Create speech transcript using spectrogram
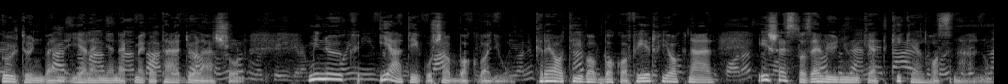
öltönyben jelenjenek meg a tárgyaláson. Mi nők játékosabbak vagyunk, kreatívabbak a férfiaknál, és ezt az előnyünket ki kell használnunk.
